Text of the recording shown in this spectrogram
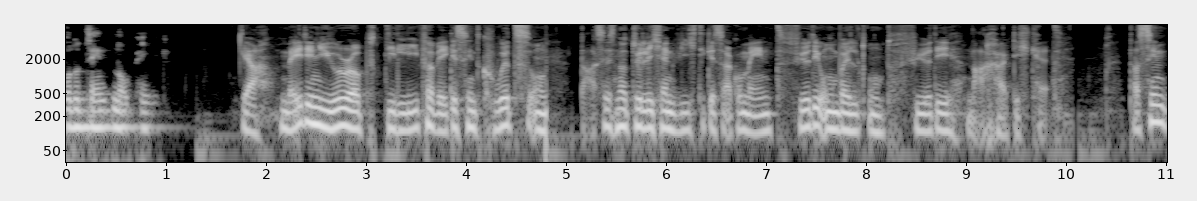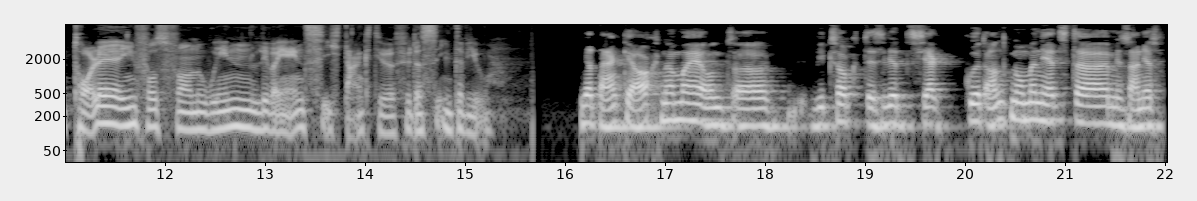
Produzenten abhängig. Ja, Made in Europe, die Lieferwege sind kurz und das ist natürlich ein wichtiges Argument für die Umwelt und für die Nachhaltigkeit. Das sind tolle Infos von Win Livajenz. Ich danke dir für das Interview. Ja, danke auch nochmal. Und äh, wie gesagt, das wird sehr gut angenommen jetzt. Äh, wir sind jetzt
